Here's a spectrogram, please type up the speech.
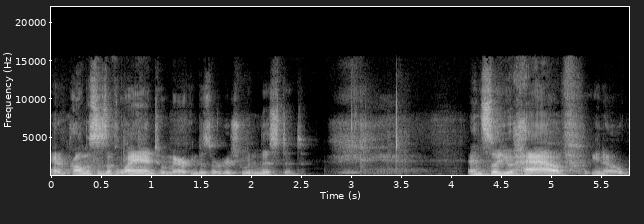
and promises of land to American deserters who enlisted. And so you have, you know,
